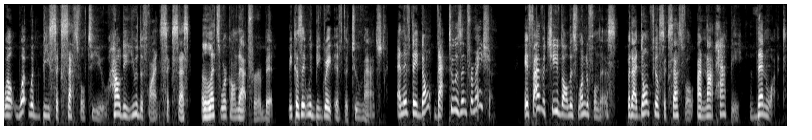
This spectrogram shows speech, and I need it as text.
well, what would be successful to you? How do you define success? Let's work on that for a bit because it would be great if the two matched. And if they don't, that too is information. If I've achieved all this wonderfulness, but I don't feel successful, I'm not happy, then what?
